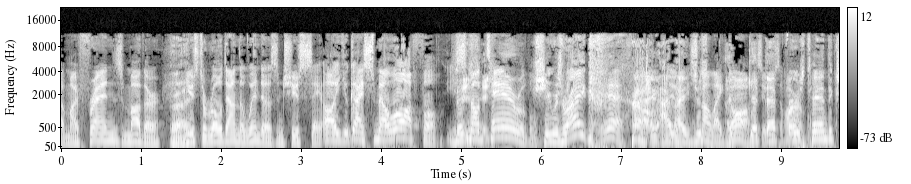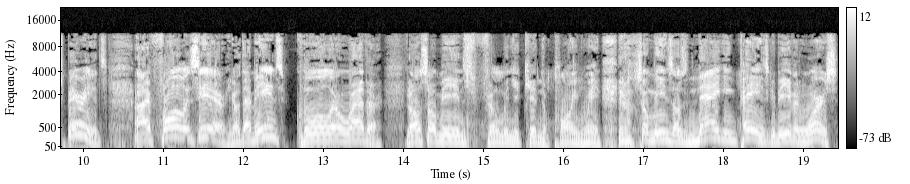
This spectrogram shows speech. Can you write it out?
uh, my friend's mother Right. used to roll down the windows, and she used to say, "Oh, you guys smell awful. You But- smell terrible." She was right. Yeah. I, Oh, I, dude, I just smell like I get that first-hand experience. All right, fall is here. You know what that means? Cooler weather. It also means filming your kid in the pouring rain. It also means those nagging pains can be even worse.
